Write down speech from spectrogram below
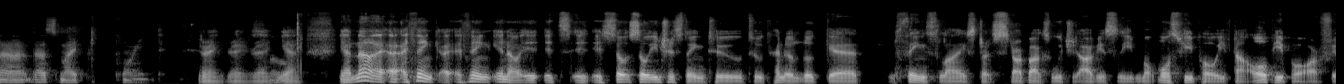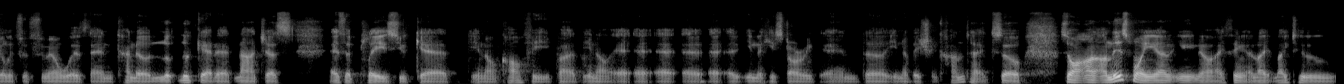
uh, that's my point Right, right, right. So- Yeah, yeah. No, I, I- think, I I think, you know, it, it's it, it's so so interesting to to kind of look at things like Star, Starbucks, which obviously mo- most people, if not all people, are fairly familiar with, and kind of look look at it not just as a place you get, you know, coffee, but you know, a, a, a, in a historic and uh, innovation context. So, so on, on this point, you know, I think I'd like like to,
